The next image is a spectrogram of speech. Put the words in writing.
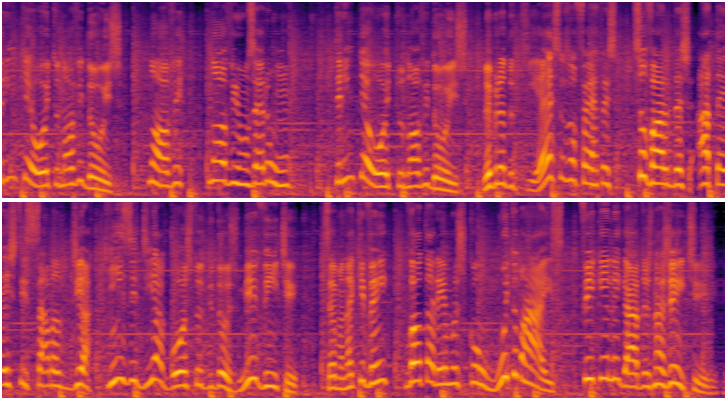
3892. 99101 3892. Lembrando que essas ofertas são válidas até este sábado, dia 15 de agosto de 2020. Semana que vem voltaremos com muito mais. Fiquem ligados na gente.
